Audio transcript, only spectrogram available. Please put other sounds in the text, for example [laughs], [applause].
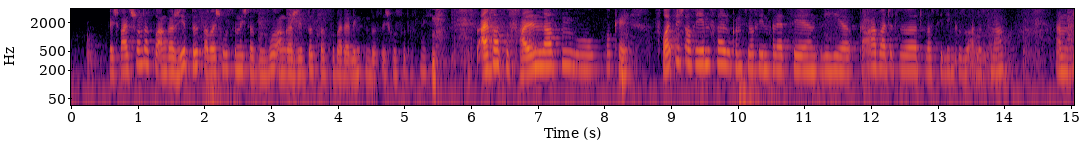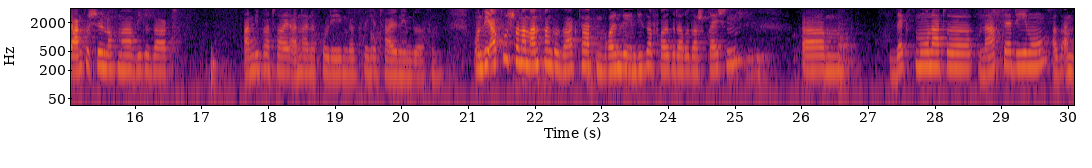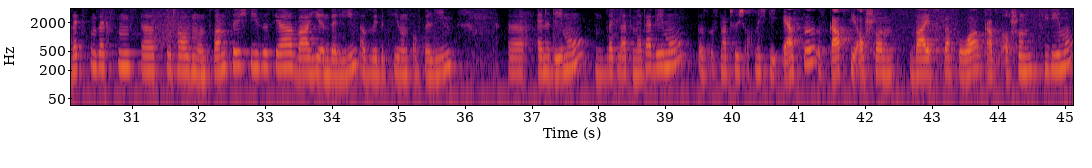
Ich weiß schon, dass du engagiert bist, aber ich wusste nicht, dass du so engagiert bist, dass du bei der Linken bist. Ich wusste das nicht. [laughs] das einfach so fallen lassen, so, okay. Freut mich auf jeden Fall. Du kannst mir auf jeden Fall erzählen, wie hier gearbeitet wird, was die Linke so alles macht. Ähm, Dankeschön nochmal, wie gesagt, an die Partei, an deine Kollegen, dass wir hier teilnehmen dürfen. Und wie Abdu schon am Anfang gesagt hat, wollen wir in dieser Folge darüber sprechen. Ähm, sechs Monate nach der Demo, also am 6.6.2020 äh, dieses Jahr, war hier in Berlin, also wir beziehen uns auf Berlin, äh, eine Demo, eine Black Lives Matter Demo. Das ist natürlich auch nicht die erste, es gab sie auch schon weit davor, gab es auch schon die Demo.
